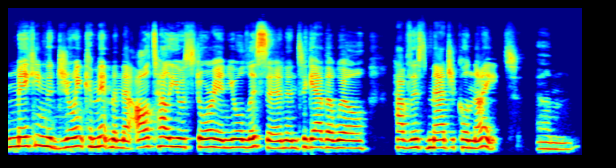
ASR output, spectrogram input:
making the joint commitment that I'll tell you a story and you'll listen, and together we'll have this magical night. Um,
